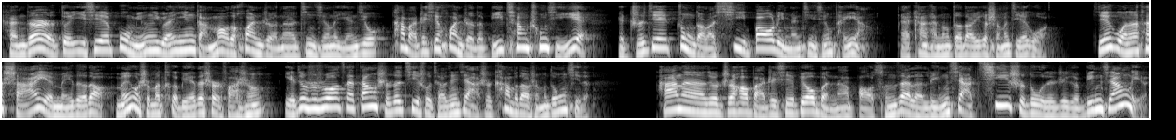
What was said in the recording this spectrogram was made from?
坎德尔对一些不明原因感冒的患者呢进行了研究，他把这些患者的鼻腔冲洗液。给直接种到了细胞里面进行培养，哎，看看能得到一个什么结果。结果呢，他啥也没得到，没有什么特别的事儿发生。也就是说，在当时的技术条件下是看不到什么东西的。他呢，就只好把这些标本呢保存在了零下七十度的这个冰箱里了。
